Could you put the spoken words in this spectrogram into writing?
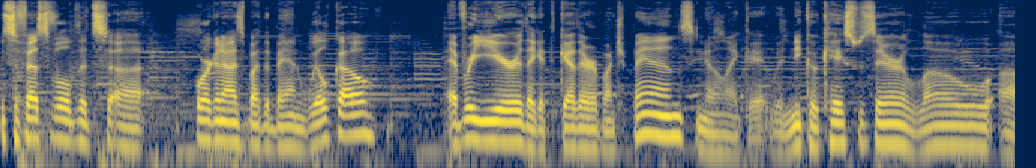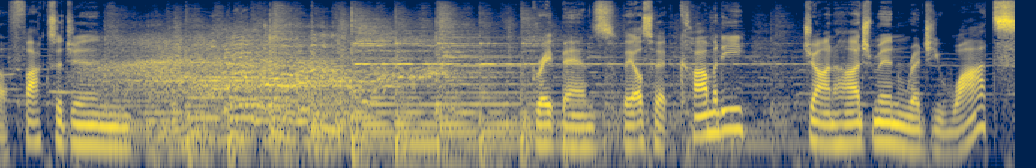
It's a festival that's uh, organized by the band Wilco. Every year they get together a bunch of bands, you know, like it, when Neko Case was there, Low, uh, Foxygen. Great bands. They also had comedy, John Hodgman, Reggie Watts.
